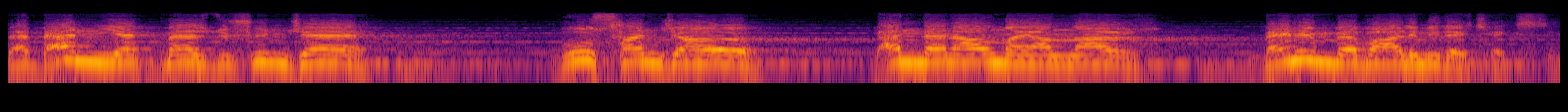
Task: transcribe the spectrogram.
ve ben yetmez düşünce bu sancağı benden almayanlar benim vebalimi de çeksin.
